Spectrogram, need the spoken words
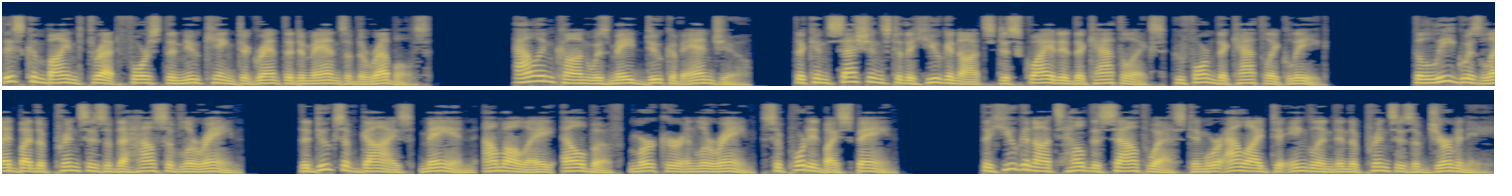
This combined threat forced the new king to grant the demands of the rebels. Alencon was made Duke of Anjou. The concessions to the Huguenots disquieted the Catholics, who formed the Catholic League. The League was led by the princes of the House of Lorraine—the Dukes of Guise, Mayenne, Aumale, Elbeuf, Mercœur and Lorraine, supported by Spain. The Huguenots held the southwest and were allied to England and the princes of Germany.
